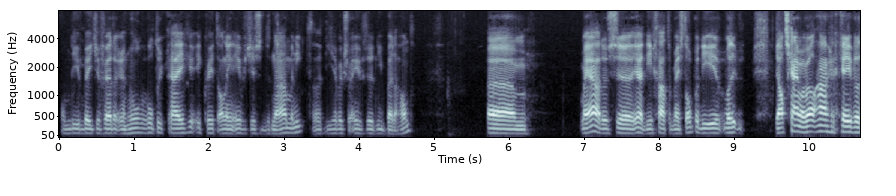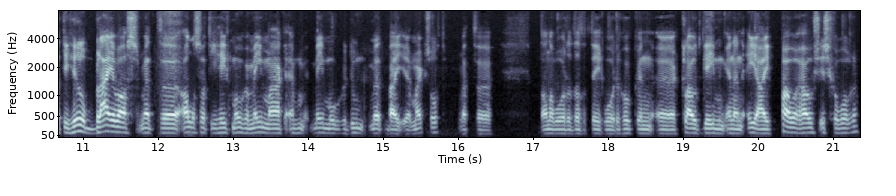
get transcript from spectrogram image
Om die een beetje verder in hun rol te krijgen. Ik weet alleen eventjes de namen niet. die heb ik zo even niet bij de hand. Um, maar ja, dus uh, ja, die gaat ermee stoppen. Die, die had schijnbaar wel aangegeven dat hij heel blij was met uh, alles wat hij heeft mogen meemaken en mee mogen doen met, bij uh, Microsoft. Met, met andere woorden, dat het tegenwoordig ook een cloud gaming en een AI powerhouse is geworden.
